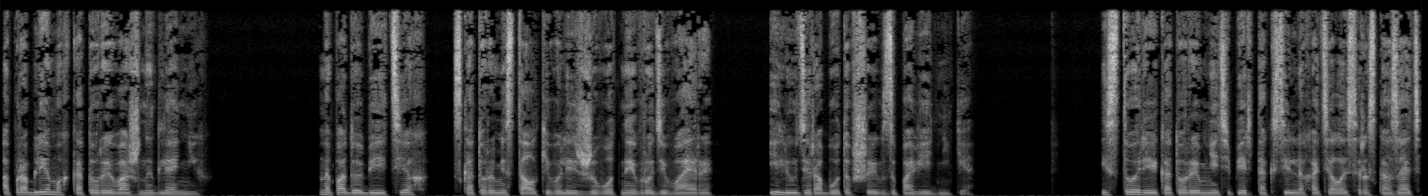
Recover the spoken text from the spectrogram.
о проблемах, которые важны для них. Наподобие тех, с которыми сталкивались животные вроде Вайры и люди, работавшие в заповеднике. Истории, которые мне теперь так сильно хотелось рассказать,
